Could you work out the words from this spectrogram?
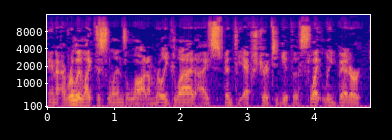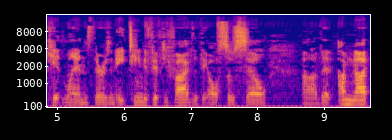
And I really like this lens a lot. I'm really glad I spent the extra to get the slightly better kit lens. There is an 18 to 55 that they also sell uh, that I'm not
